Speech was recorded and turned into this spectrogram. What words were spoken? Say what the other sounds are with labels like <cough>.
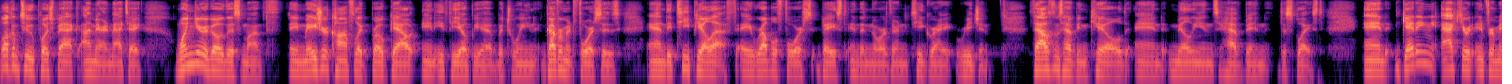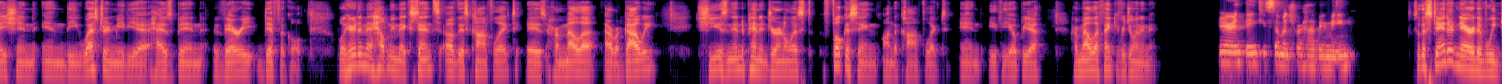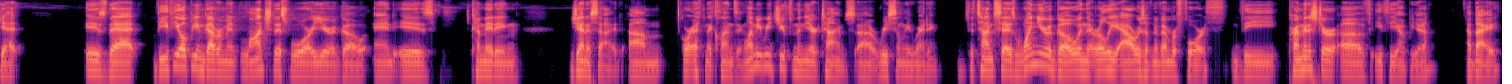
Welcome to Pushback. I'm Aaron Mate. One year ago this month, a major conflict broke out in Ethiopia between government forces and the TPLF, a rebel force based in the northern Tigray region. Thousands have been killed and millions have been displaced. And getting accurate information in the Western media has been very difficult. Well, here to help me make sense of this conflict is Hermela Aregawi. She is an independent journalist focusing on the conflict in Ethiopia. Hermela, thank you for joining me. Aaron, thank you so much for having me. So, the standard narrative we get is that the Ethiopian government launched this war a year ago and is committing genocide um, or ethnic cleansing. Let me read you from the New York Times, uh, recently writing. The Times says one year ago, in the early hours of November 4th, the Prime Minister of Ethiopia, Abiy,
